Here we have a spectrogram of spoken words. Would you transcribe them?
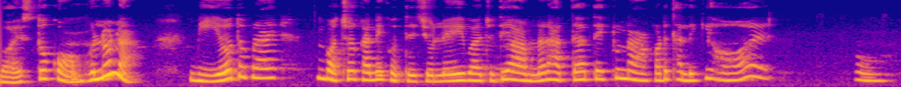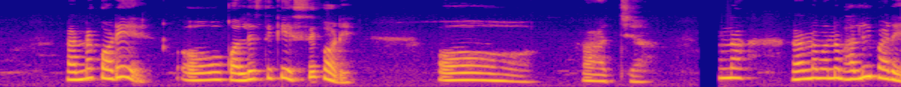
বয়স তো কম হলো না। বিয়েও তো প্রায় বছর খানেক হতে চলে এইবার যদি আপনার হাতে হাতে একটু না করে, তাহলে কি হয়? ও, রান্না করে? ও কলেজ থেকে এসে করে ও আচ্ছা। না রান্না বান্না ভালোই পারে?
